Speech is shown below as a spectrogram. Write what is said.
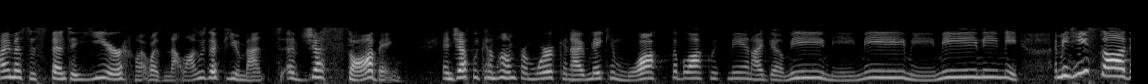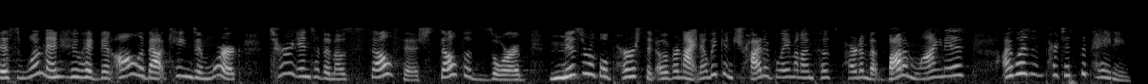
I must have spent a year, well, it wasn't that long, it was a few months, of just sobbing. And Jeff would come home from work and I'd make him walk the block with me and I'd go, me, me, me, me, me, me, me. I mean, he saw this woman who had been all about kingdom work turn into the most selfish, self-absorbed, miserable person overnight. Now we can try to blame it on postpartum, but bottom line is, I wasn't participating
